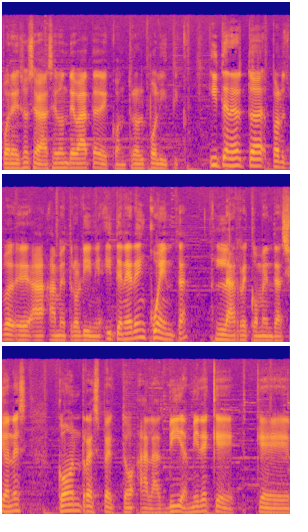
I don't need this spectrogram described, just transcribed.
por eso se va a hacer un debate de control político. Y tener eh, a, a Metrolínea y tener en cuenta las recomendaciones con respecto a las vías. Mire que, que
